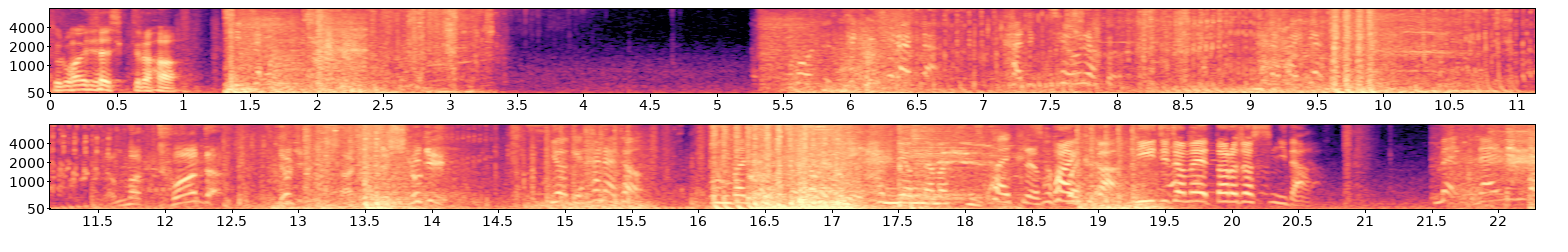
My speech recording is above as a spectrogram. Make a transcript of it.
들어와 이 자식들아. 가득 채우라고. 하나 발견. 연막 투하한다. 여기 사건의 신호기. 여기 하나 더. 운반 적군이 한 명 남았습니다. 스파이크를. 스파이크가 B 지점에 떨어졌습니다. 맥 날린다.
